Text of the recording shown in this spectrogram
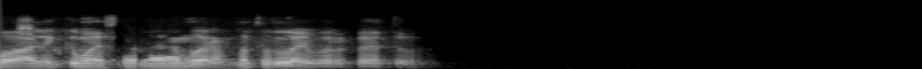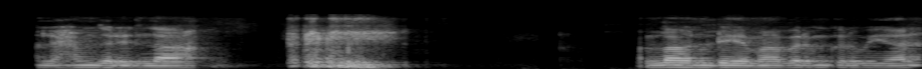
وعليكم السلام ورحمة الله وبركاته அல்ஹம்துலில்லா அல்லாஹ்வுடைய மாபெரும் கிருபையால்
